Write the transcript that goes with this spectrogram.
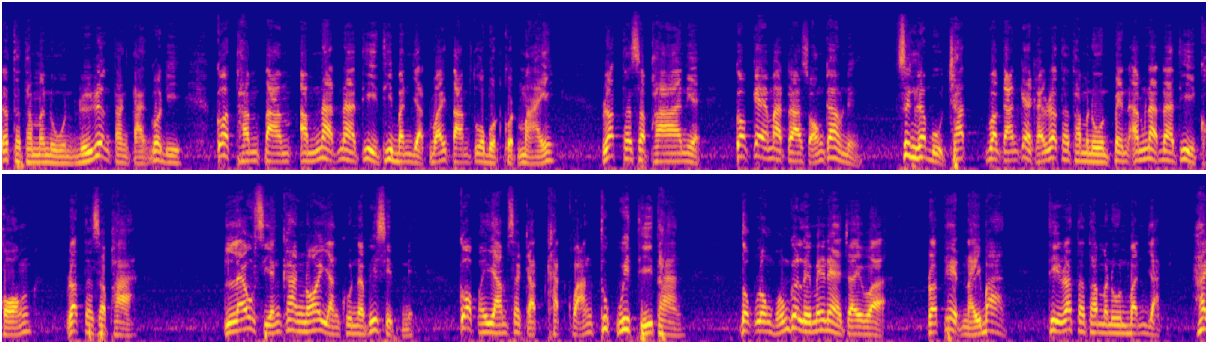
รัฐธรรมนูญ หรือเรื่องต่างๆ ก็ดี ก็ทำตามอำนาจหน้าที่ที่บัญญัติไว้ตามตัวบทกฎหมาย รัฐสภาเนี่ยก็แก้มาตรา 291 ซึ่งระบุชัดว่าการแก้ไขรัฐธรรมนูญเป็นอำนาจหน้าที่ของรัฐสภา แล้วเสียงข้างน้อยอย่างคุณอภิสิทธิ์เนี่ยก็พยายามสกัดขัดขวางทุกวิถีทาง ตกลงผมก็เลยไม่แน่ใจว่าประเทศไหนบ้าง ที่รัฐธรรมนูญบัญญัติให้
